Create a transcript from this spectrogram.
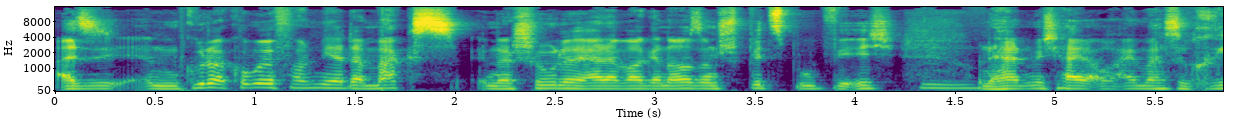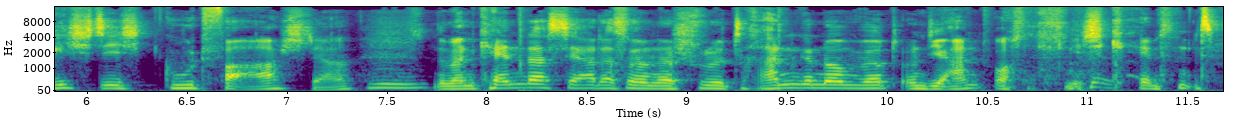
Also ein guter Kumpel von mir, der Max in der Schule, ja, der war genauso ein Spitzbub wie ich. Hm. Und er hat mich halt auch einmal so richtig gut verarscht, ja. Und man kennt das ja, dass man in der Schule drangenommen wird und die Antworten nicht kennt.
